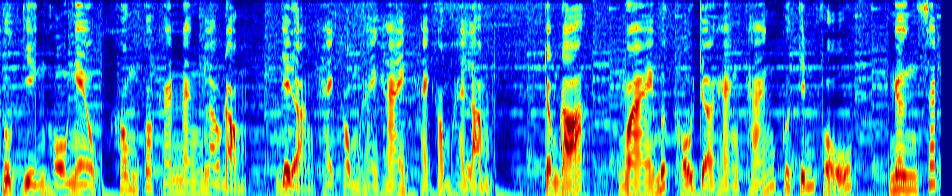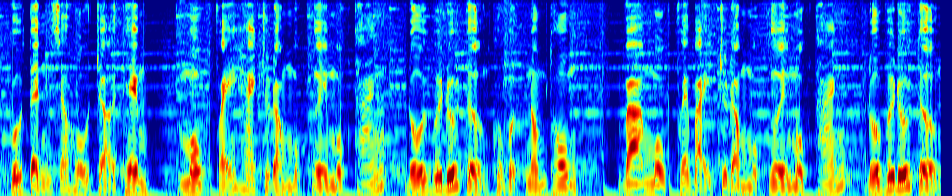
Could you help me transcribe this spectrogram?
thuộc diện hộ nghèo không có khả năng lao động giai đoạn 2022-2025. Trong đó, ngoài mức hỗ trợ hàng tháng của chính phủ, ngân sách của tỉnh sẽ hỗ trợ thêm 1,2 triệu đồng một người một tháng đối với đối tượng khu vực nông thôn và 1,7 triệu đồng một người một tháng đối với đối tượng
